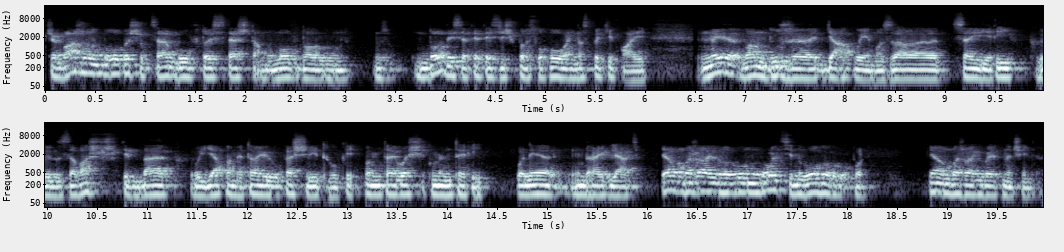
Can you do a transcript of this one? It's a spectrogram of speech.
Чи бажано було би, щоб це був хтось теж там умовно до 10 тисяч прослуховувань на Spotify. Ми вам дуже дякуємо за цей рік, за ваш фідбек. Я пам'ятаю перші відгуки, пам'ятаю ваші коментарі. Вони драйвлять. Я вам бажаю в новому році нового року. Я вам бажаю визначення.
